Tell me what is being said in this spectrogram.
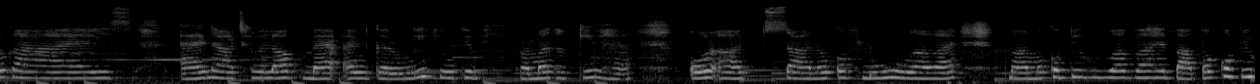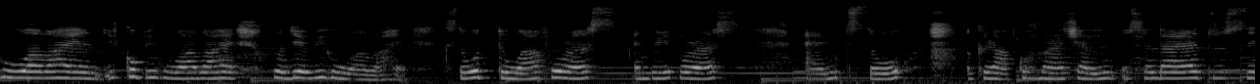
हेलो गाइस एंड आज का व्लॉग मैं एंड करूँगी क्योंकि मामा थकी है और आज सारों को फ्लू हुआ हुआ है। मामा को भी हुआ हुआ है, पापा को भी हुआ हुआ है अंजिश को भी हुआ हुआ है, मुझे भी हुआ हुआ है। सो दुआ for us and pray for us and so अगर आपको हमारा चैनल पसंद आया तो उसे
